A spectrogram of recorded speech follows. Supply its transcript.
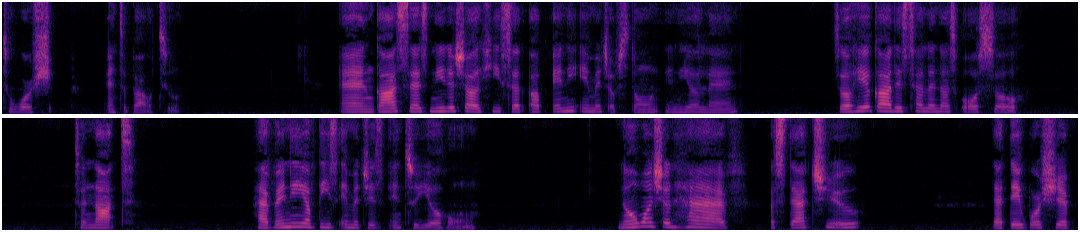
to worship and to bow to. And God says, Neither shall he set up any image of stone in your land. So here God is telling us also to not have any of these images into your home. No one should have a statue that they worship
